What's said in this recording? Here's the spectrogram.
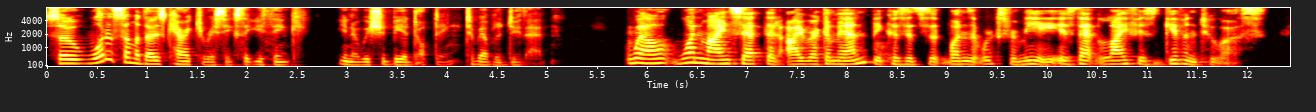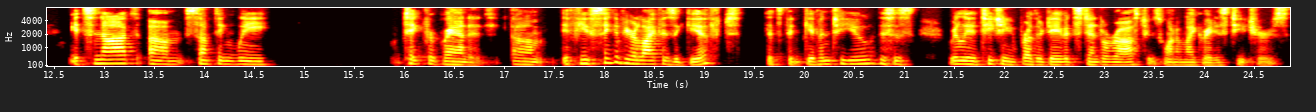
So, what are some of those characteristics that you think you know we should be adopting to be able to do that? Well, one mindset that I recommend because it's the one that works for me is that life is given to us. It's not um, something we take for granted. Um, if you think of your life as a gift, that's been given to you. This is really the teaching of Brother David Steindl-Rast, who's one of my greatest teachers,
